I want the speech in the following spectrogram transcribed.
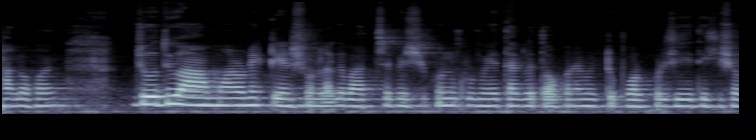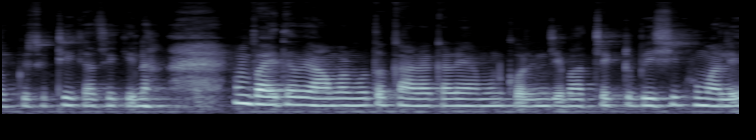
ভালো হয়। যদিও আমার অনেক টেনশন লাগে, বাচ্চা বেশিক্ষণ ঘুমিয়ে থাকলে তখন আমি একটু পরপর যেয়ে দেখি সব কিছু ঠিক আছে কি না হবে আমার মতো কারা কারা এমন করেন যে বাচ্চা একটু বেশি ঘুমালে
